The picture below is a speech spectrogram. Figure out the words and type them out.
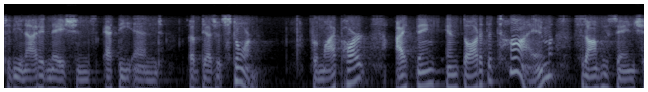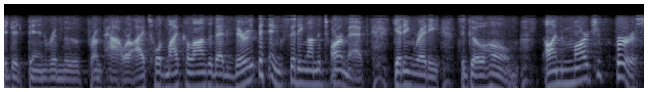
to the United Nations at the end of Desert Storm. For my part, I think and thought at the time Saddam Hussein should have been removed from power. I told Mike Alonso that very thing sitting on the tarmac, getting ready to go home. On March 1st,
